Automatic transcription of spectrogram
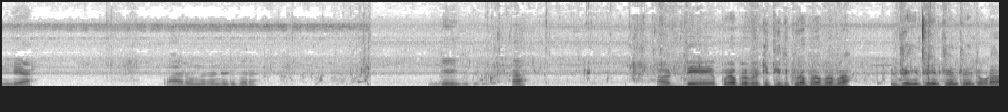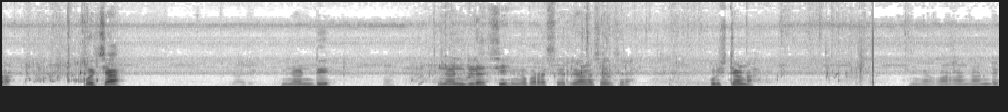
இல்லையா? பாரு ஒன்று ரெண்டு அடி பாரு ஆ? அப்படி புறா புறா புறா கித்து கித்து புறா புறா புறா புறா. இல்ட்ரு இல்ட்ரு இல்ட்ரு இல்ட்ரு இல்ட்ரு விடாரா போயிடுச்சா? நண்டு. நண்டுடா சி இங்கே வர்ற சரியான சைஸ்ரா பிடிச்சிட்டான்டா இங்கே வர்ற நண்டு.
